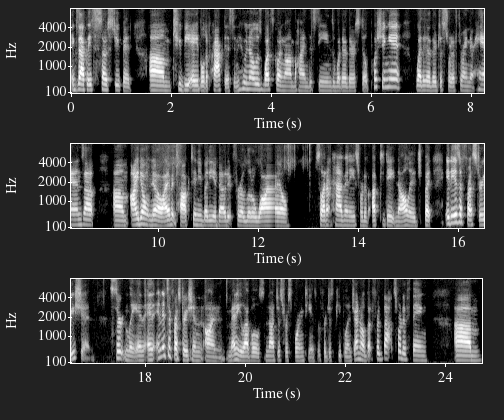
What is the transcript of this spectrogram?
exactly it's so stupid um to be able to practice. And who knows what's going on behind the scenes whether they're still pushing it whether they're just sort of throwing their hands up. Um i don't know. I haven't talked to anybody about it for a little while so i don't have any sort of up to date knowledge but it is a frustration certainly. And, and and it's a frustration on many levels not just for sporting teams but for just people in general. But for that sort of thing um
